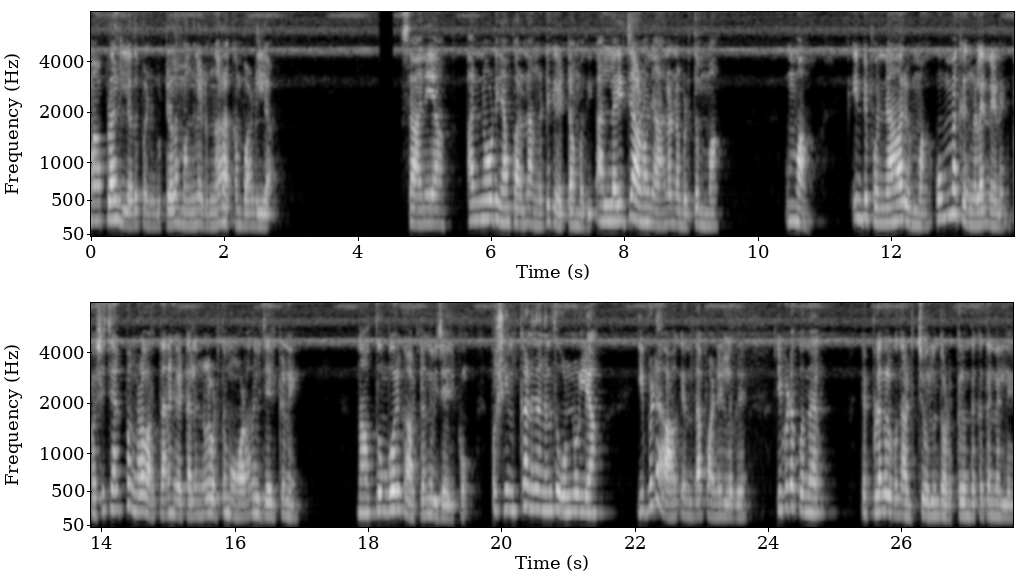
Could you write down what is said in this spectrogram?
മാപ്പിളാരില്ലാതെ പെൺകുട്ടികളെ അങ്ങനെ ഇടങ്ങാറാക്കാൻ പാടില്ല. സാനിയ അന്നോട് ഞാൻ പറഞ്ഞ അങ്ങോട്ട് കേട്ടാൽ മതി. അല്ല ഇജാണോ ഞാനാണോ ഇവിടുത്തെ ഉമ്മ? ഉമ്മ എന്റെ പൊന്നാരുമ്മ ഉമ്മക്ക് നിങ്ങൾ തന്നെയാണ് പക്ഷെ ചിലപ്പോൾ നിങ്ങളെ വർത്താനം കേട്ടാൽ നിങ്ങൾ ഇവിടുത്തെ മോളാന്ന് വിചാരിക്കണേ. നാത്തുമ്പോൾ ഒരു കാട്ടെന്ന് വിചാരിക്കും. പക്ഷെ എനിക്കാണെങ്കിൽ അങ്ങനെ തോന്നുന്നില്ല ഇവിടെ ആ എന്താ പണിയുള്ളത്? ഇവിടെ ഒക്കെ ഒന്ന് എപ്പോഴെങ്കിലും ഒന്ന് അടിച്ചു കൊല്ലും തുടക്കലും ഇതൊക്കെ തന്നെയല്ലേ?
